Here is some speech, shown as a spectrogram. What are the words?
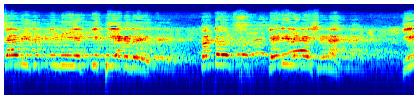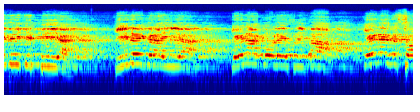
ਚੌੜੀ ਚ ਕਿੰਨੀ ਕੀਤੀ ਹੈ ਕਦੇ। ਕੱਢੋ ਕਿਹੜੀ ਲੋਕੇਸ਼ਨ ਹੈ? ਕਿਹਦੀ ਕੀਤੀ ਆ? ਕਿਹਨੇ ਕਰਾਈ ਆ? ਕਿਹੜਾ ਕੋਲੇ ਸੀਗਾ ਕਿਹੜੇ ਦੱਸੋ?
